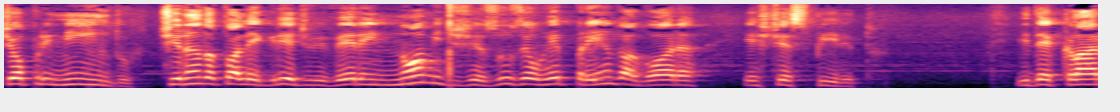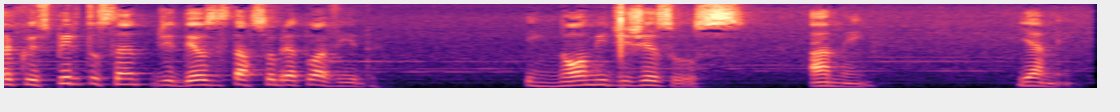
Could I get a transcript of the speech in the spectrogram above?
te oprimindo, tirando a tua alegria de viver, em nome de Jesus eu repreendo agora este espírito e declaro que o Espírito Santo de Deus está sobre a tua vida. Em nome de Jesus. Amém. E amém.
